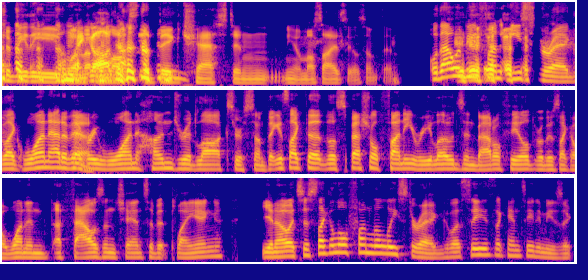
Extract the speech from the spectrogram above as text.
should be the Oh one that God. unlocks the big chest in you know Mos Eisley or something. Well, that would be a fun Easter egg, like one out of Yeah. every 100 locks or something. It's like the the special funny reloads in Battlefield where there's like a one in a thousand chance of it playing. You know, it's just like a little fun little Easter egg. Let's see, it's the Cantina music.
